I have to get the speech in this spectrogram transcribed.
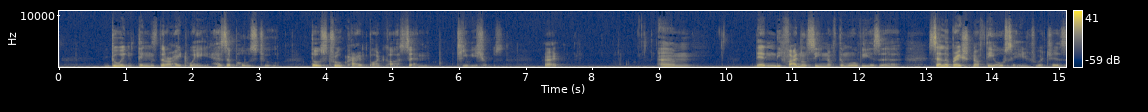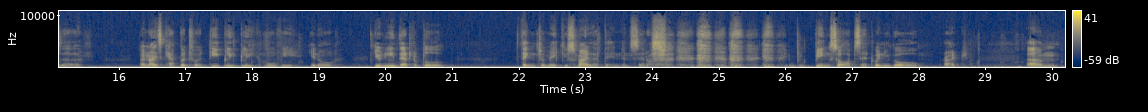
doing things the right way as opposed to those true crime podcasts and TV shows, right? Um, then the final scene of the movie is a celebration of the Osage, which is a a nice capper to a deeply bleak movie. You know, you need that little thing to make you smile at the end instead of being so upset when you go home, right? Um,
